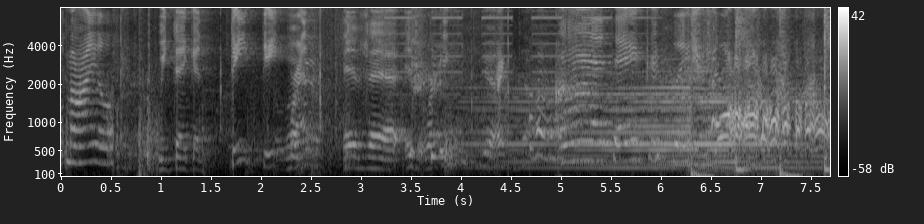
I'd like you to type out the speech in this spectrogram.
Smile. We take a deep, deep breath. Is, uh, is it working? yeah. I think it's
